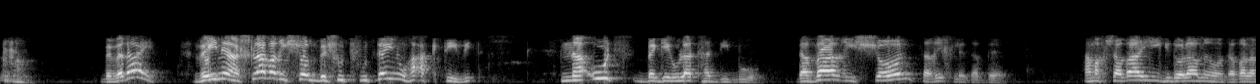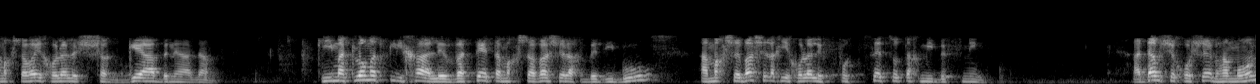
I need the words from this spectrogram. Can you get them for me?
בוודאי. והנה השלב הראשון בשותפותנו האקטיבית נעוץ בגאולת הדיבור. דבר ראשון צריך לדבר. המחשבה היא גדולה מאוד, אבל המחשבה יכולה לשגע בני אדם. כי אם את לא מצליחה לבטא את המחשבה שלך בדיבור, המחשבה שלך יכולה לפוצץ אותך מבפנים. אדם שחושב המון,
